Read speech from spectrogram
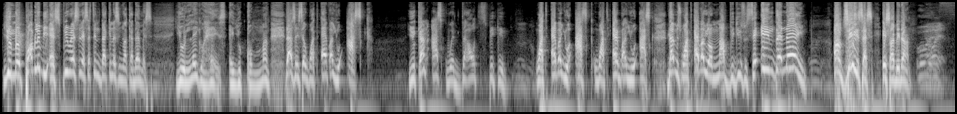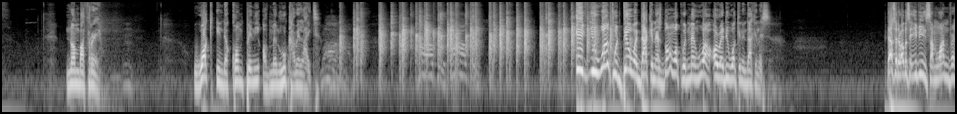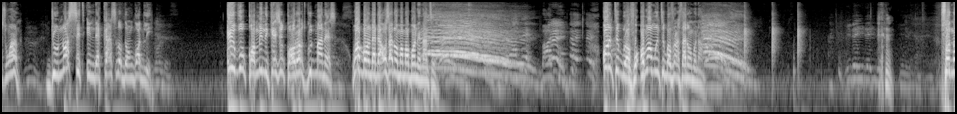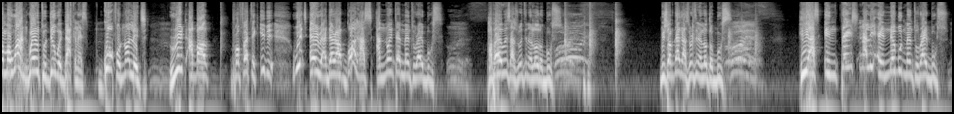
you may probably be experiencing a certain darkness in your academics. You lay your hands and you command. That's why he said, Whatever you ask, you can't ask without speaking. Whatever you ask, whatever you ask, that means whatever your mouth begins to say in the name of Jesus, it shall be done. Number three, walk in the company of men who carry light. If you want to deal with darkness, don't walk with men who are already walking in darkness. That's what the Bible says, even in Psalm 1, verse 1. Do not sit in the council of the ungodly. Evil communication corrupts good manners. What bond that also no mama bond and auntie. Onti brofo, omo mu nti brofo na sta no mo na. So number one, way to deal with darkness, go for knowledge. Read about prophetic. It- which area there are, God has anointed men to write books. Papa Elvis has written a lot of books. Oh, Bishop Dag has written a lot of books. Oh, he has intentionally enabled men to write books.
